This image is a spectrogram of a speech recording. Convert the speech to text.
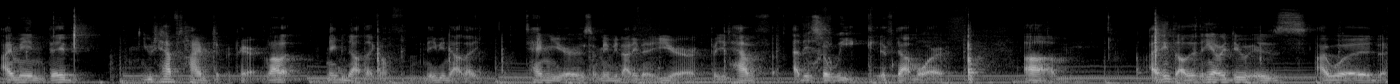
I mean, they'd you'd have time to prepare. Not maybe not like a maybe not like ten years or maybe not even a year, but you'd have at least a week, if not more. Um, I think the other thing I would do is I would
